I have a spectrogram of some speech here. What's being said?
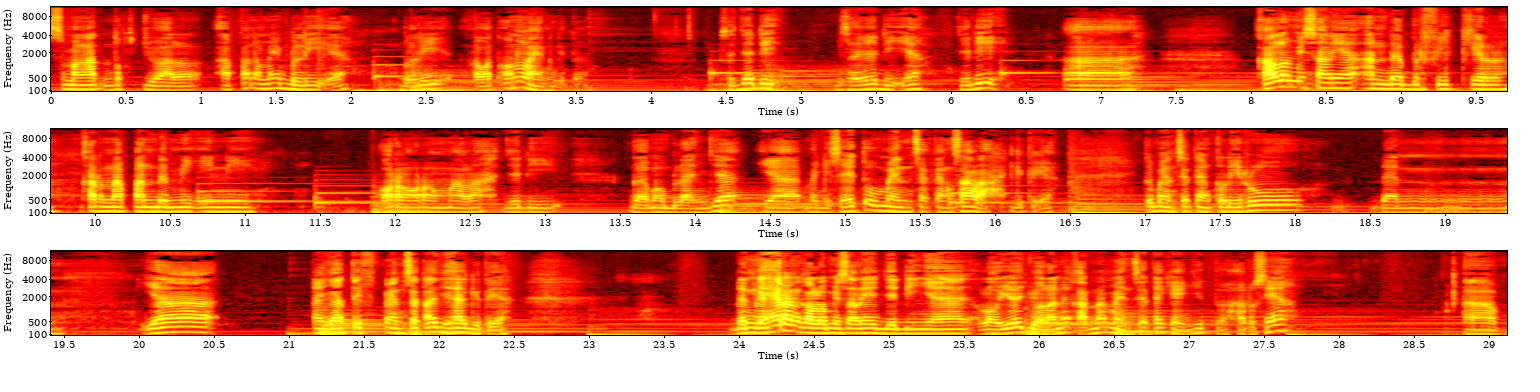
semangat untuk jual apa namanya beli ya. Beli lewat online gitu. Bisa jadi bisa jadi ya. Jadi uh, kalau misalnya anda berpikir karena pandemi ini orang-orang malah jadi nggak mau belanja ya bagi saya itu mindset yang salah gitu ya. Itu mindset yang keliru dan ya negatif mindset aja gitu ya. Dan gak heran kalau misalnya jadinya loyo jualannya karena mindsetnya kayak gitu. Harusnya uh,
